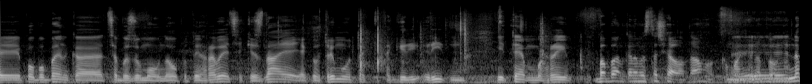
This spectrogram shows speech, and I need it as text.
Е, По Бабенка це безумовно опитний гравець, який знає, як отримувати так, такий ритм і темп гри. Бабенка не вистачало, так? Команді, напевно.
